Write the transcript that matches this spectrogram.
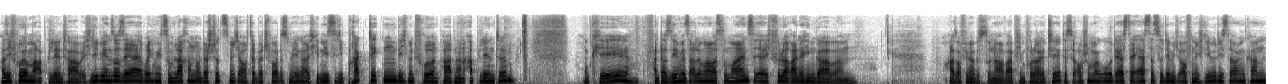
Was ich früher mal abgelehnt habe. Ich liebe ihn so sehr, er bringt mich zum Lachen, unterstützt mich auch, der Bettsport ist mega. Ich genieße die Praktiken, die ich mit früheren Partnern ablehnte. Okay, fantasieren wir jetzt alle mal, was du meinst. Ich fühle reine Hingabe. Also auf jeden Fall bist du in einer weiblichen Polarität, ist ja auch schon mal gut. Er ist der Erste, zu dem ich offen ich liebe dich sagen kann,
